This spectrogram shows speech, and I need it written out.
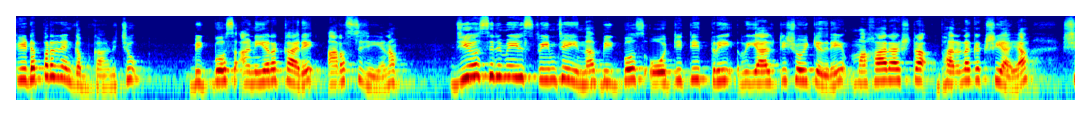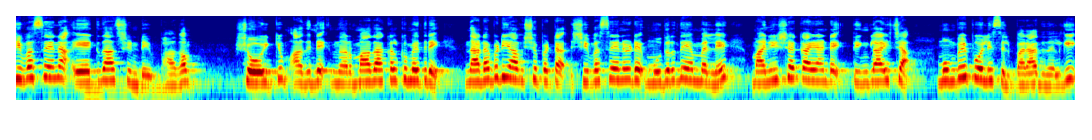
കിടപ്പറ രംഗം കാണിച്ചു. ബിഗ് ബോസ് അണിയറക്കാരെ അറസ്റ്റ് ചെയ്യണം. ജിയോ സിനിമയിൽ സ്ട്രീം ചെയ്യുന്ന big boss O T T three reality ഷോയ്ക്കെതിരെ മഹാരാഷ്ട്ര ഭരണകക്ഷിയായ ശിവസേന ഏകനാഥ് ഷിൻഡെ വിഭാഗം. ഷോയ്ക്കും അതിന്റെ നിർമ്മാതാക്കൾക്കുമെതിരെ നടപടി ആവശ്യപ്പെട്ട് ശിവസേനയുടെ മുതിർന്ന M L A Manisha Kayande തിങ്കളാഴ്ച മുംബൈ പോലീസിൽ പരാതി നൽകി.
